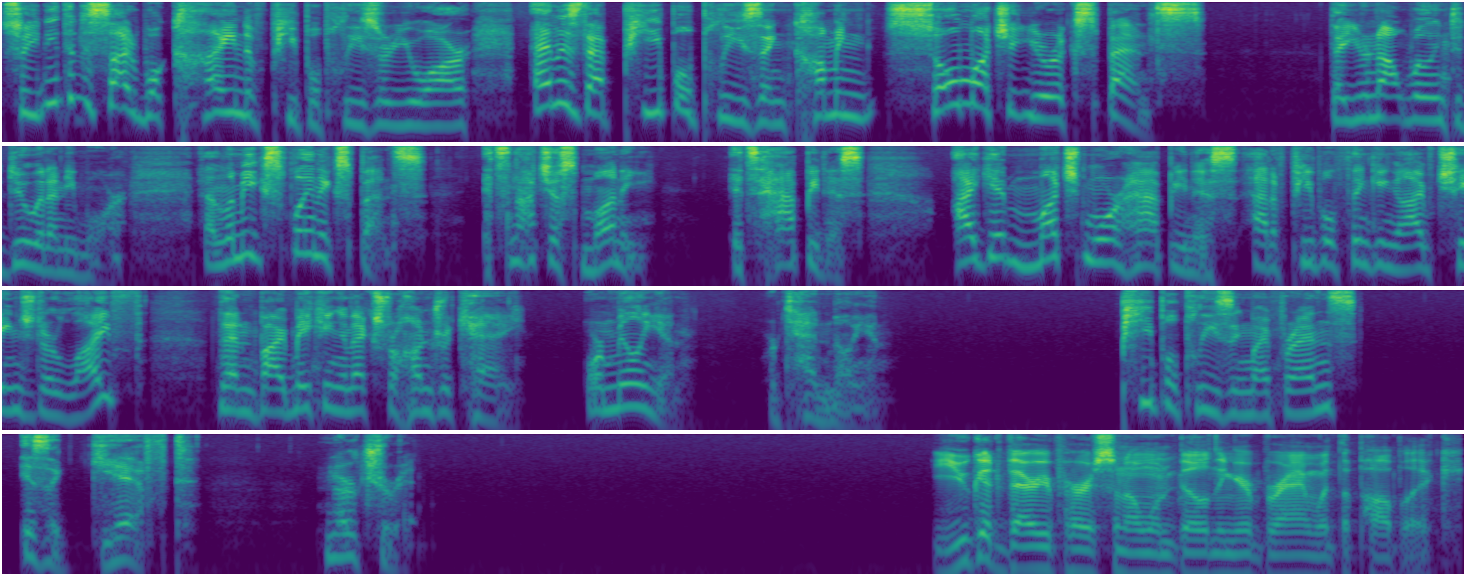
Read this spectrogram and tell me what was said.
So you need to decide what kind of people pleaser you are, and is that people pleasing coming so much at your expense that you're not willing to do it anymore? And let me explain expense. It's not just money, it's happiness. I get much more happiness out of people thinking I've changed their life than by making an extra 100K or million or 10 million. People pleasing, my friends, is a gift. Nurture it. You get very personal when building your brand with the public.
